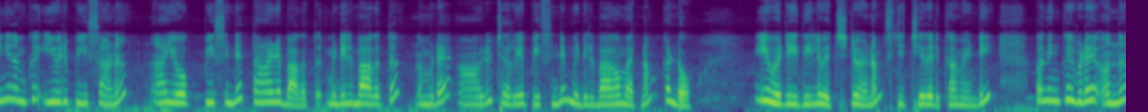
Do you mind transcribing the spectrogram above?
ഇനി നമുക്ക് ഈ ഒരു പീസാണ് ആ യോക്ക് പീസിന്റെ താഴെ ഭാഗത്ത് മിഡിൽ ഭാഗത്ത് നമ്മുടെ ആ ഒരു ചെറിയ പീസിന്റെ മിഡിൽ ഭാഗം വരണം. കണ്ടോ? ഈ ഒരു രീതിയിൽ വെച്ചിട്ട് വേണം സ്റ്റിച്ച് ചെയ്തെടുക്കാൻ വേണ്ടി. അപ്പോൾ നിങ്ങൾക്ക് ഇവിടെ ഒന്ന്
